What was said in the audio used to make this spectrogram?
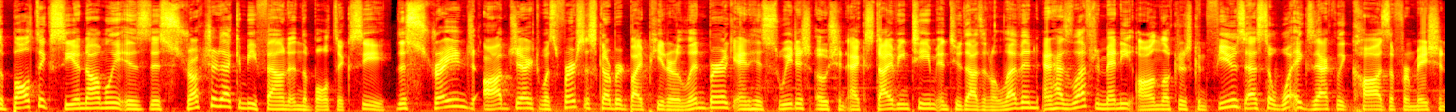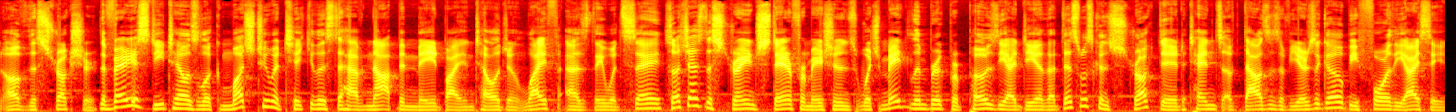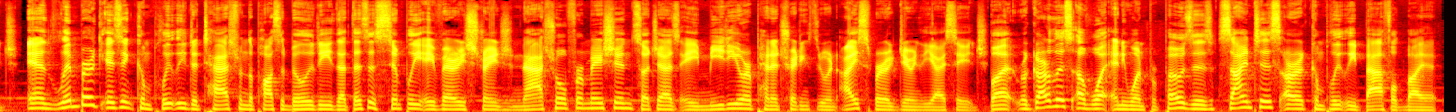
The Baltic Sea anomaly is this structure that can be found in the Baltic Sea. This strange object was first discovered by Peter Lindberg and his Swedish Ocean X diving team in 2011 and has left many onlookers confused as to what exactly caused the formation of this structure. The various details look much too meticulous to have not been made by intelligent life, as they would say, such as the strange stair formations which made Lindberg propose the idea that this was constructed tens of thousands of years ago before the Ice Age. And Lindberg Isn't completely detached from the possibility that this is simply a very strange natural formation, such as a meteor penetrating through an iceberg during the Ice Age. But regardless of what anyone proposes, scientists are completely baffled by it.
